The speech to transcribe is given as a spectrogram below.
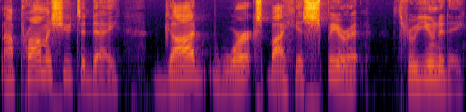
And I promise you today, God works by His Spirit through unity.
